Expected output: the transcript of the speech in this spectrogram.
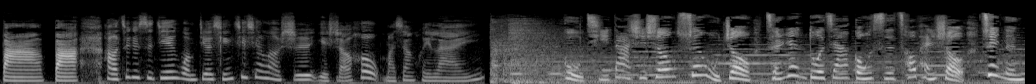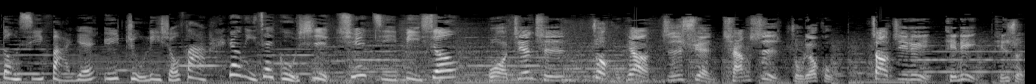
八八。好，这个时间我们就先谢谢老师，也稍后马上回来。古奇大师兄孙武仲曾任多家公司操盘手，最能洞悉法人与主力手法，让你在股市趋吉避凶。我坚持做股票只选强势主流股，照纪律停利停损。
